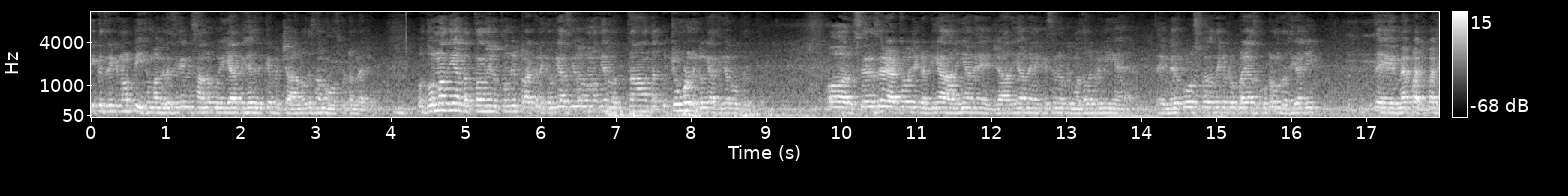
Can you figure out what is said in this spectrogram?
ਇੱਕ ਤਰੀਕੇ ਨਾਲ ਭੀਖ ਮੰਗ ਰਹੇ ਸੀਗੇ ਵੀ ਸਾਨੂੰ ਕੋਈ ਯਾਰ ਕਿਸੇ ਤਰੀਕੇ ਬਚਾ ਲਓ ਤੇ ਸਾਨੂੰ ਹਸਪੀਟਲ ਲੈ ਜਾਓ। ਉਹ ਦੋਨਾਂ ਦੀਆਂ ਲੱਤਾਂ ਦੇ ਉੱਤੋਂ ਦੀ ਟਰੱਕ ਨਿਕਲ ਗਿਆ ਸੀ ਔਰ ਉਹਨਾਂ ਦੀਆਂ ਲੱਤਾਂ ਤੱਕ ਚੁੰਬੜ ਨਿਕਲ ਗਿਆ ਸੀਗਾ ਰੋਡ ਦੇ ਉੱਤੇ। ਔਰ ਸਵੇਰੇ ਸਵੇਰੇ 8 ਵਜੇ ਗੱਡੀਆਂ ਆ ਰਹੀਆਂ ਨੇ, ਜਾ ਰਹੀਆਂ ਨੇ, ਕਿਸੇ ਨੂੰ ਕੋਈ ਮਤਲਬ ਹੀ ਨਹੀਂ ਹੈ। ਤੇ ਮੇਰੇ ਕੋਲ ਉਸ ਵਕਤ ਇੱਕ ਟੁੱਟਾ ਜਿਹਾ ਸਕੂਟਰ ਹੁੰਦਾ ਸੀਗਾ ਜੀ। ਤੇ ਮੈਂ ਭੱਜ ਭੱਜ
